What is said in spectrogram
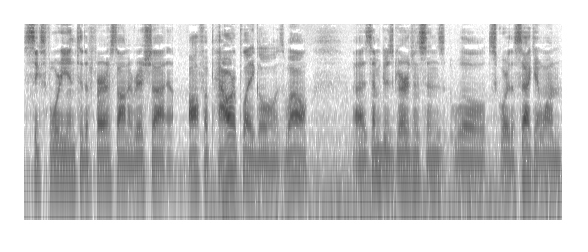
640 into the first on a wrist shot off a power play goal as well. Uh, Zemgus Girgensons will score the second one.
